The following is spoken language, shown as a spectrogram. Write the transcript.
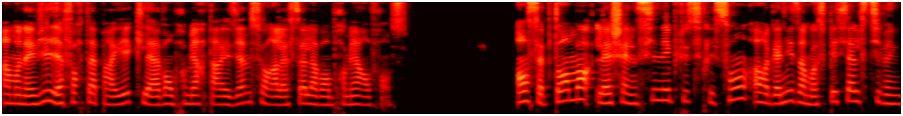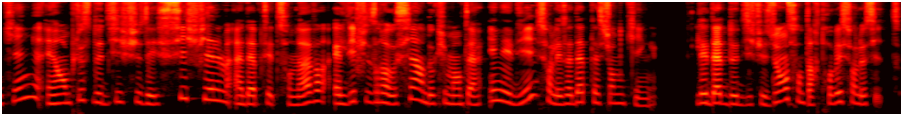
À mon avis, il y a fort à parier que l'avant-première parisienne sera la seule avant-première en France. En septembre, la chaîne Ciné Plus Frisson organise un mois spécial Stephen King et en plus de diffuser six films adaptés de son œuvre, elle diffusera aussi un documentaire inédit sur les adaptations de King. Les dates de diffusion sont à retrouver sur le site.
